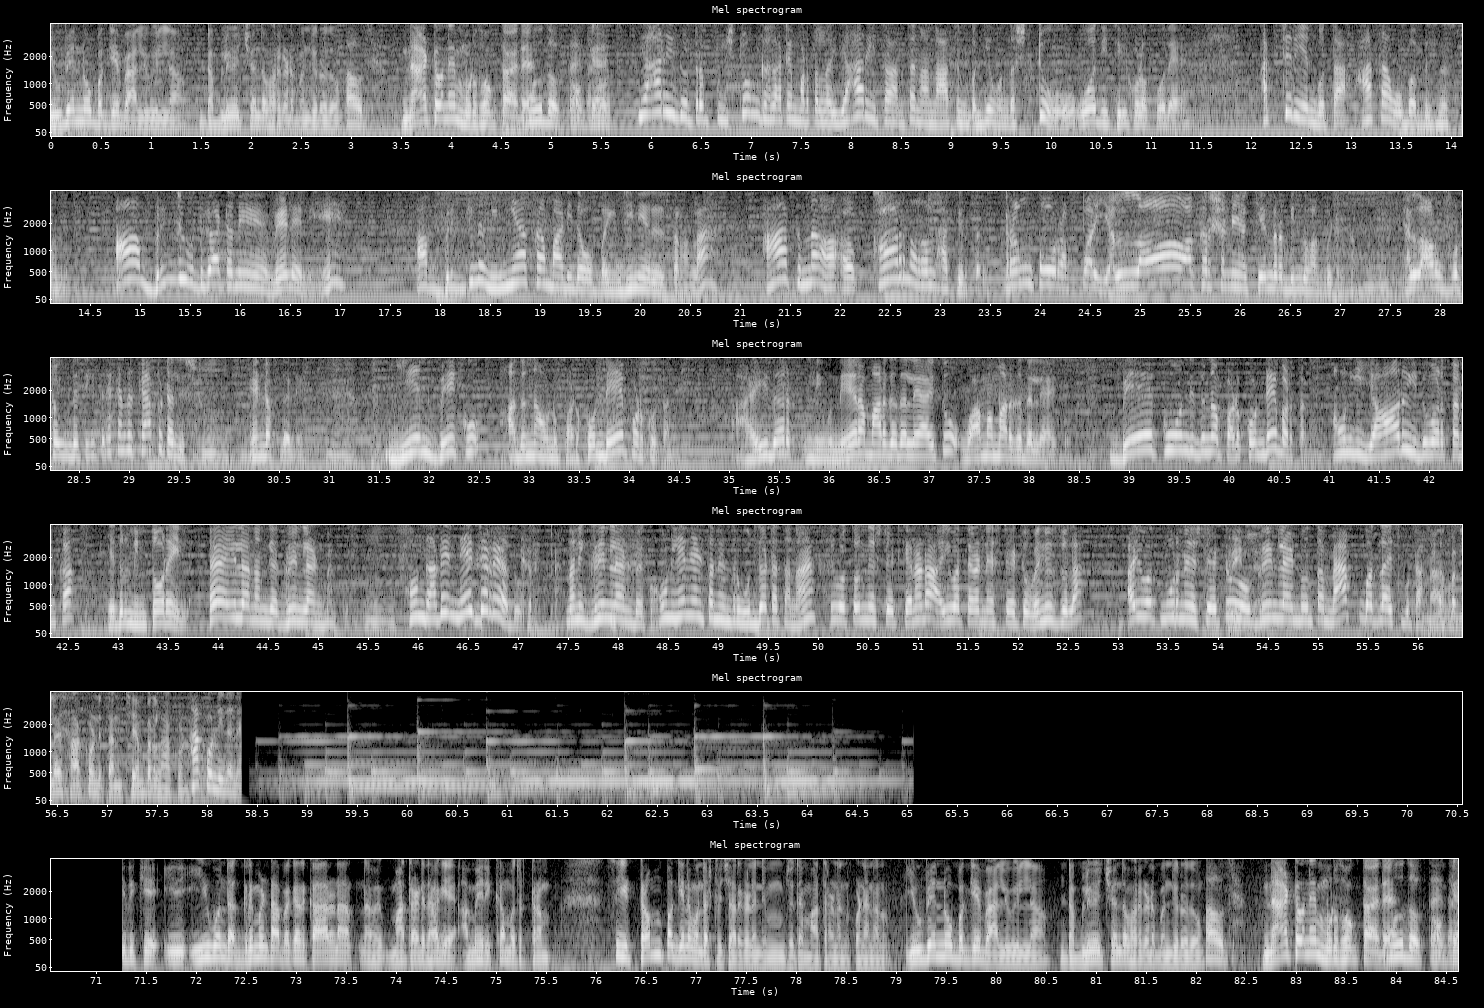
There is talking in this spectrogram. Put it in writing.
You N ಬಗ್ಗೆ value ಇಲ್ಲ W H ಇಂದ ಹೊರಗಡೆ ಬಂದಿರೋದು. ಹೌದು. ನ್ಯಾಟೋನೇ ಮುರಿದು ಹೋಗ್ತಾ ಇದೆ. Okay. ಇದೆ ಯಾರಿದು ಟ್ರಂಪ್ ಇಷ್ಟೊಂದು ಗಲಾಟೆ ಮಾಡ್ತಾರಲ್ಲ ಯಾರೀತ ಅಂತ ನಾನು ಆತನ ಬಗ್ಗೆ ಒಂದಷ್ಟು ಓದಿ ತಿಳ್ಕೊಳಕ್ ಹೋದೆ. ಅಚ್ಚರಿ ಏನು ಗೊತ್ತಾ? ಆತ ಒಬ್ಬ ಬಿಸ್ನೆಸ್ ಮನ್ ಆ ಬ್ರಿಡ್ಜ್ ಉದ್ಘಾಟನೆ ವೇಳೆಯಲ್ಲಿ ಆ ಬ್ರಿಡ್ಜ್ನ ವಿನ್ಯಾಸ ಮಾಡಿದ ಒಬ್ಬ ಇಂಜಿನಿಯರ್ ಇರ್ತಾನಲ್ಲ ಆತನ ಕಾರ್ನರಲ್ಲಿ ಹಾಕಿರ್ತಾರೆ. ಟ್ರಂಪ್ ಅವರಪ್ಪ ಎಲ್ಲ ಆಕರ್ಷಣೆಯ ಕೇಂದ್ರ ಬಿಂದು ಹಾಕ್ಬಿಟ್ಟಿರ್ತಾನೆ. ಎಲ್ಲರೂ ಫೋಟೋ ಹಿಂದೆ ತೆಗಿತಾರೆ. ಯಾಕಂದ್ರೆ capitalist end of the day ಏನು ಬೇಕು ಅದನ್ನು ಅವನು ಪಡ್ಕೊಂಡೇ ಪಡ್ಕೋತಾನೆ. ಐದರ್ ನೀವು ನೇರ ಮಾರ್ಗದಲ್ಲೇ ಆಯಿತು ವಾಮ ಮಾರ್ಗದಲ್ಲೇ ಆಯಿತು. ಬೇಕು ಅಂದಿದ್ದನ್ನು ಪಡ್ಕೊಂಡೇ ಬರ್ತಾನೆ. ಅವನಿಗೆ ಯಾರು ಇದುವರ ತನಕ ಎದುರು ನಿಂತೋರೇ ಇಲ್ಲ. ಏ ಇಲ್ಲ ನನಗೆ ಗ್ರೀನ್ಲ್ಯಾಂಡ್ ಬೇಕು. ಅವ್ನಿಗೆ ಅದೇ ನೇಚರೇ ಅದು. ನನಗೆ ಗ್ರೀನ್ಲ್ಯಾಂಡ್ ಬೇಕು. ಅವ್ನು ಏನು ಹೇಳ್ತಾನೆ ಅಂದ್ರೆ ಉದ್ದಟತನ? ಇವತ್ತೊಂದನೇ ಸ್ಟೇಟ್ ಕೆನಡಾ ಐವತ್ತೆರಡನೇ ಸ್ಟೇಟು ವೆನ್ಯೂಸುಲಾ ಐವತ್ಮೂರನೇ ಸ್ಟೇಟ್ ಗ್ರೀನ್ಲ್ಯಾಂಡ್ ಅಂತ ಮ್ಯಾಪ್ ಬದಲಾಯಿಸ್ಬಿಟ್ಟ. ಬದಲಾಯಿಸಿ ಹಾಕೊಂಡು ತನ್ನ ಚೇಂಬರ್ ಹಾಕೊಂಡು ಹಾಕೊಂಡಿದ್ದಾನೆ. ಇದಕ್ಕೆ ಈ- ಒಂದು ಅಗ್ರಿಮೆಂಟ್ ಆಗಬೇಕಾದ್ರೆ ಕಾರಣ ನಾವು ಮಾತಾಡಿದ ಹಾಗೆ ಅಮೆರಿಕ ಮತ್ತು ಟ್ರಂಪ್. ಸೊ ಈ ಟ್ರಂಪ್ ಬಗ್ಗೆನೇ ಒಂದಷ್ಟು ವಿಚಾರಗಳು ನಿಮ್ಮ ಜೊತೆ ಮಾತಾಡೋಣ ಅನ್ಕೊಂಡೆ ನಾನು. ಯು ಎನ್ ಬಗ್ಗೆ ವ್ಯಾಲ್ಯೂ ಇಲ್ಲ ಡಬ್ಲ್ಯೂ ಎಚ್ ಇಂದ ಹೊರಗಡೆ ಬಂದಿರೋದು. ನ್ಯಾಟೋನೇ ಮುರಿದು ಹೋಗ್ತಾ ಇದೆ. ಓಕೆ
